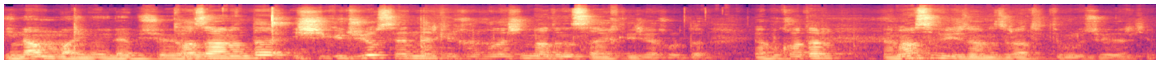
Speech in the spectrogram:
İnanmayın öyle bir şey yok. Kaza anında işi gücü yok senin erkek arkadaşının adını sayıklayacak orada. Ya bu kadar ya nasıl vicdanınız rahat etti bunu söylerken?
